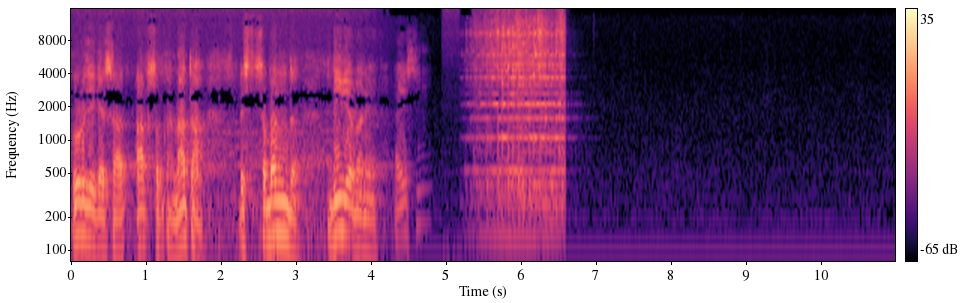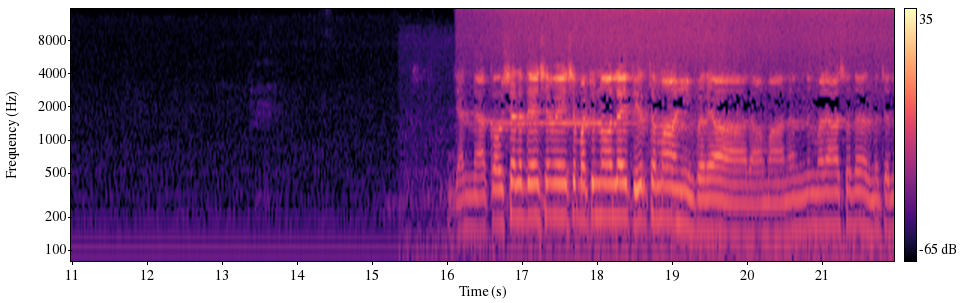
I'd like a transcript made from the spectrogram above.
गुरु जी के साथ आप सबका नाता, संबंध दिव्य बने। ऐसी कौशल देश वेश बटुनो लय तीर्थ माही फरया, रामानंद मरा स्वधर्म चल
